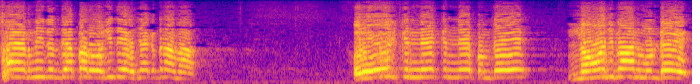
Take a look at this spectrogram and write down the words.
ਸਾਈਡ ਨਹੀਂ ਦਿੰਦੇ, ਆਪਾਂ ਰੋਜ਼ ਹੀ ਦੇਖਦੇ ਆ ਘਟਨਾਵਾਂ। ਰੋਜ਼ ਕਿੰਨੇ ਕਿੰਨੇ ਬੰਦੇ, ਨੌਜਵਾਨ ਮੁੰਡੇ,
